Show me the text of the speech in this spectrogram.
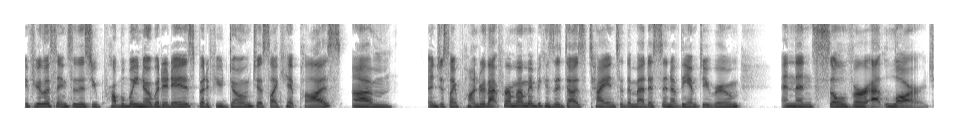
if you're listening to this, you probably know what it is. But if you don't, just like hit pause um, and just like ponder that for a moment because it does tie into the medicine of the empty room and then silver at large.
